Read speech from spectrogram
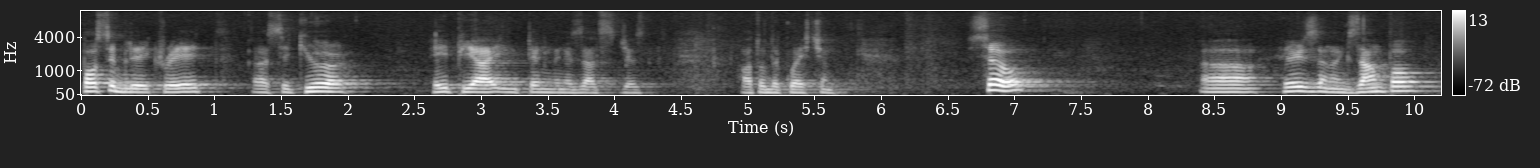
possibly create a secure API in 10 minutes. That's just out of the question. So uh, here's an example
